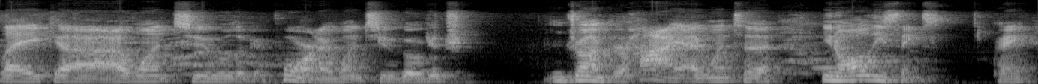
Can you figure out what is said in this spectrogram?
like uh, I want to look at porn, I want to go get tr- drunk or high, I want to, you know, all these things. Okay,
